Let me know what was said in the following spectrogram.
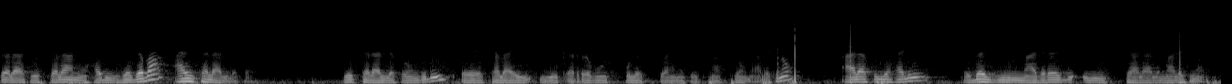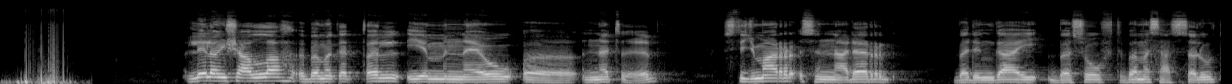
ሰላቱ ወሰላም የሐዲስ ዘገባ አልተላለፈም። የተላለፈው እንግዲህ ከላይ የቀረቡት ሁለቱ አይነቶች ናቸው ማለት ነው። አላ ሐሊን በዚህም ማድረግ ይቻላል ማለት ነው። ሌላው ኢንሻአላህ በመቀጠል የምናየው ነጥብ እስቲጅማር ስናደርግ በድንጋይ በሶፍት በመሳሰሉት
